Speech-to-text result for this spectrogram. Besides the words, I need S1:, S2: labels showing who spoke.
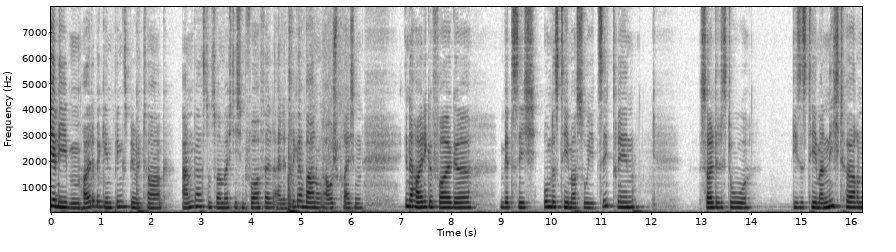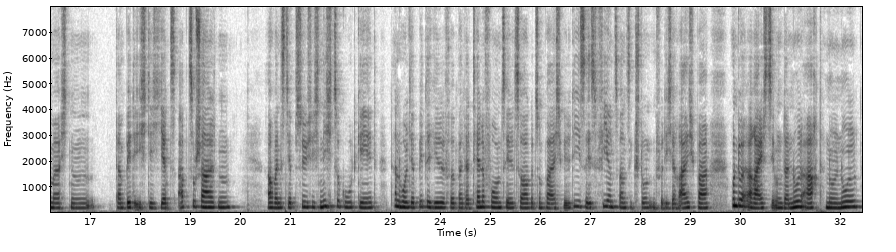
S1: Ihr Lieben, heute beginnt Pink Spirit Talk anders und zwar möchte ich im Vorfeld eine Triggerwarnung aussprechen. In der heutigen Folge wird sich um das Thema Suizid drehen. Solltest du dieses Thema nicht hören möchten, dann bitte ich dich jetzt abzuschalten. Auch wenn es dir psychisch nicht so gut geht, dann hol dir bitte Hilfe bei der Telefonseelsorge zum Beispiel. Diese ist 24 Stunden für dich erreichbar und du erreichst sie unter 0800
